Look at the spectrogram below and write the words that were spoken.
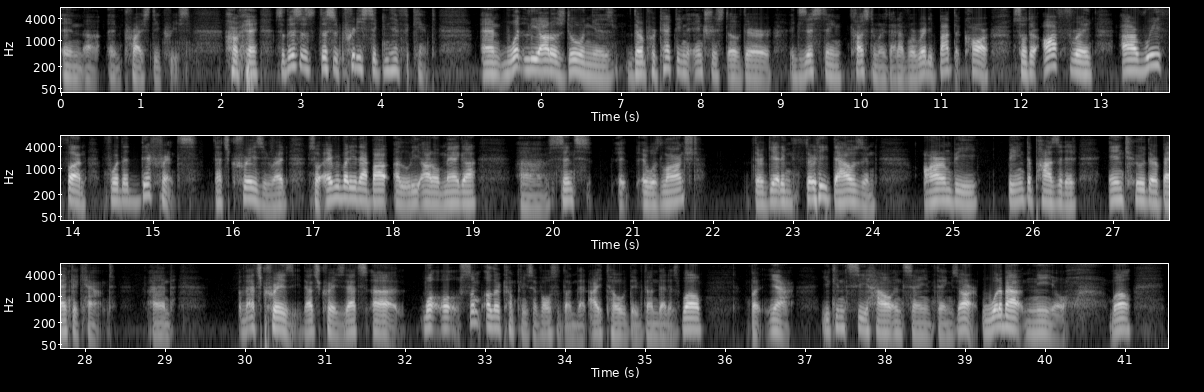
in uh, in price decrease. Okay, so this is this is pretty significant. And what Li Auto is doing is they're protecting the interest of their existing customers that have already bought the car. So they're offering a refund for the difference. That's crazy, right? So everybody that bought a Li Auto Mega uh, since it, it was launched, they're getting 30,000 RMB being deposited into their bank account. And that's crazy. That's crazy. That's uh, well, oh, some other companies have also done that. Aito, they've done that as well. But yeah, you can see how insane things are. What about NIO? Well,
